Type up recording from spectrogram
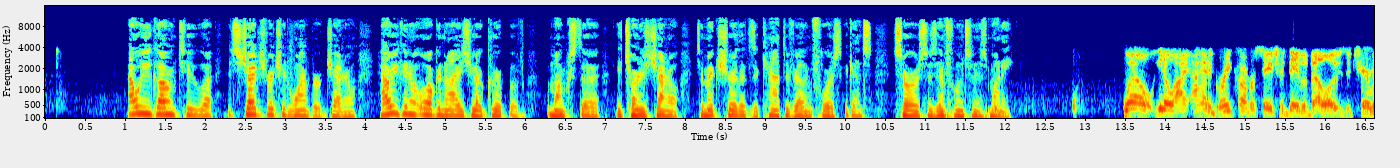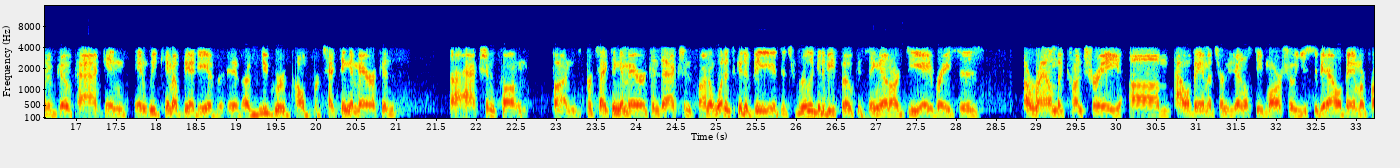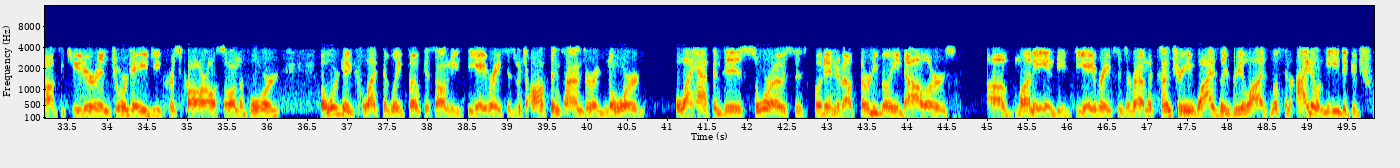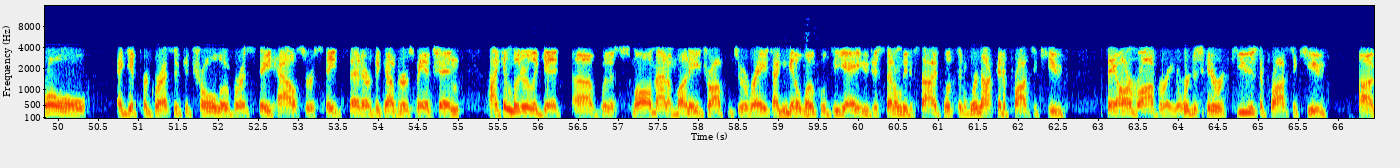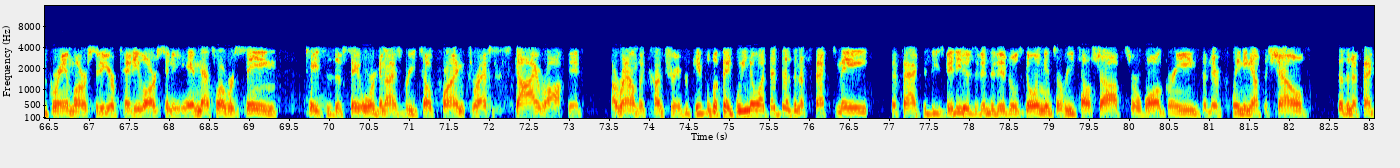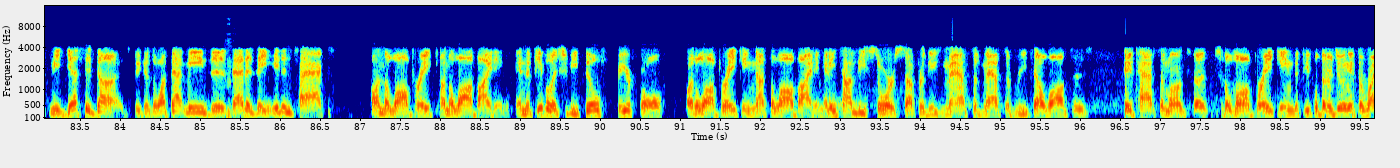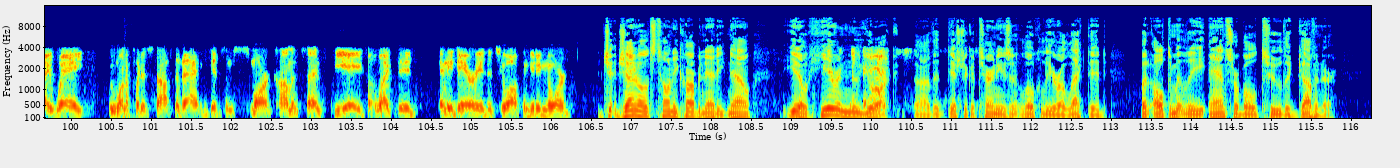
How are you going to? Uh, it's Judge Richard Weinberg, General. How are you going to organize your group of amongst uh, the attorneys general to make sure that there's a countervailing force against Soros's influence and his money? Well, you know, I, I had a great conversation with David Avella, who's the chairman of GOPAC, and, and we came up with the idea of, of a new group called Protecting Americans uh, Action Fund. Fund, Protecting Americans Action Fund. And what it's going to be is it's really going to be focusing on our DA races around the country. Um, Alabama Attorney General Steve Marshall used to be an Alabama prosecutor, and Georgia AG Chris Carr also on the board. But we're going to collectively focus on these DA races, which oftentimes are ignored. But what happens is Soros has put in about $30 million of money in these DA races around the country. Wisely realized, listen, I don't need to control – and get progressive control over a state house or a state center, the governor's mansion, I can literally get, uh, with a small amount of money dropped into a race, I can get a local DA who just suddenly decides, listen, we're not going to prosecute, say, armed robbery, or we're just going to refuse to prosecute uh, grand larceny or petty larceny. And that's why we're seeing cases of, say, organized retail crime threats skyrocket around the country. For people to think, well, you know what, that doesn't affect me the fact that these videos of individuals going into retail shops or Walgreens and they're cleaning out the shelves doesn't affect me. Yes, it does, because what that means is that is a hidden tax on the law break, on the law abiding. And the people that should be feel fearful are the law breaking, not the law abiding. Anytime these stores suffer these massive, massive retail losses, they pass them on to the, to the law breaking, the people that are doing it the right way. We want to put a stop to that and get some smart, common sense DAs elected in these areas that too often get ignored. G- General, it's Tony Carbonetti. Now, you know, here in New York, uh, the district attorneys locally are elected, but ultimately answerable to the governor.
